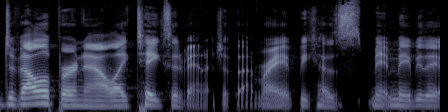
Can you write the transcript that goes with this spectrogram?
developer now like takes advantage of them, right? Because may- maybe they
